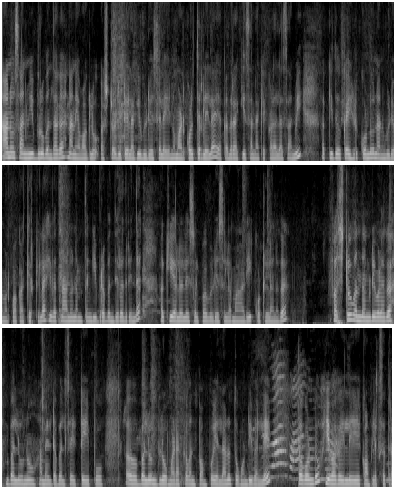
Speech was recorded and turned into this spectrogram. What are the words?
ನಾನು ಸಾನ್ವಿ ಇಬ್ಬರು ಬಂದಾಗ ನಾನು ಯಾವಾಗಲೂ ಅಷ್ಟು ಡೀಟೇಲಾಗಿ ವೀಡಿಯೋಸ್ ಎಲ್ಲ ಏನೂ ಮಾಡ್ಕೊಳ್ತಿರ್ಲಿಲ್ಲ. ಯಾಕಂದ್ರೆ ಅಕ್ಕಿ ಸಣ್ಣಕ್ಕೆ ಕಳಲ್ಲ ಸಾನ್ವಿ. ಅಕ್ಕಿದು ಕೈ ಹಿಡ್ಕೊಂಡು ನಾನು ವೀಡಿಯೋ ಮಾಡ್ಕೊಕ್ಕೆ ಹಾಕಿರ್ಕಿಲ್ಲ. ಇವತ್ತು ನಾನು ನಮ್ಮ ತಂಗಿ ಇಬ್ಬರು ಬಂದಿರೋದ್ರಿಂದ ಅಕ್ಕಿ ಅಲ್ಲಲ್ಲೇ ಸ್ವಲ್ಪ ವೀಡಿಯೋಸ್ ಎಲ್ಲ ಮಾಡಿ ಕೊಟ್ಟಲ್ಲ ನನಗೆ. ಫಸ್ಟು ಒಂದು ಅಂಗಡಿ ಒಳಗೆ ಬಲೂನು ಆಮೇಲೆ double side tape balloon blow ಮಾಡೋಕ್ಕೆ ಒಂದು ಪಂಪು ಎಲ್ಲನೂ ತೊಗೊಂಡಿವಲ್ಲೇ. ತೊಗೊಂಡು ಇವಾಗ ಇಲ್ಲಿ ಕಾಂಪ್ಲೆಕ್ಸ್ ಹತ್ರ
